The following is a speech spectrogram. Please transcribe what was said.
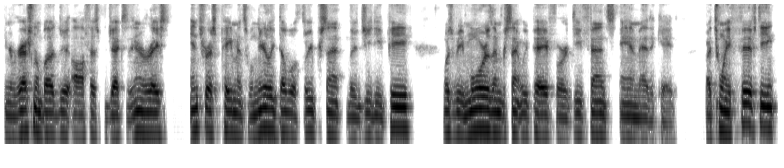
the Congressional Budget Office projects that interest, interest payments will nearly double 3% of their GDP, which will be more than percent we pay for defense and Medicaid. By 2050,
